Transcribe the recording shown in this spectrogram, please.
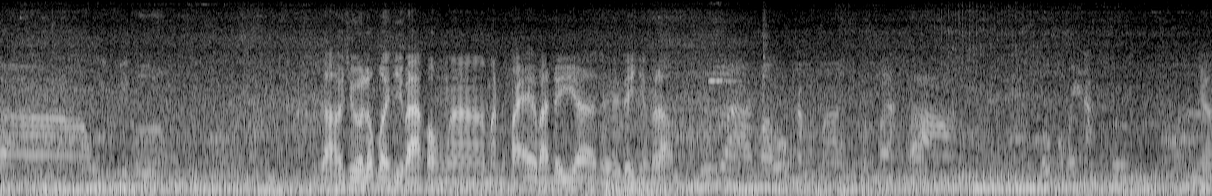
à, Nguyễn Duy Vương là hồi xưa lúc mà dì ba còn à, mạnh khỏe rồi ba đi á, thì đi những cái đó. Lúc đó mà bốn năm mình vàng có bốn mươi mấy năm luôn Dạ.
